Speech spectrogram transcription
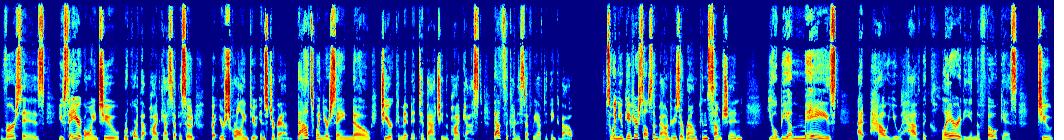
versus you say you're going to record that podcast episode, but you're scrolling through Instagram. That's when you're saying no to your commitment to batching the podcast. That's the kind of stuff we have to think about. So when you give yourself some boundaries around consumption, you'll be amazed at how you have the clarity and the focus to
